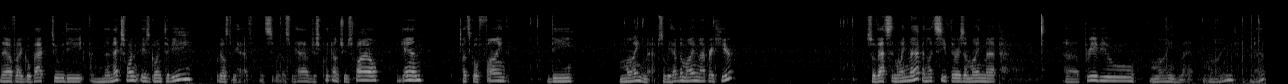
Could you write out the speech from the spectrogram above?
Now if I go back to the the next one is going to be what else do we have? Let's see what else we have. Just click on choose file. Again let's go find the mind map. So we have the mind map right here. So that's the mind map and let's see if there is a mind map uh, preview. Mind map mind map.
